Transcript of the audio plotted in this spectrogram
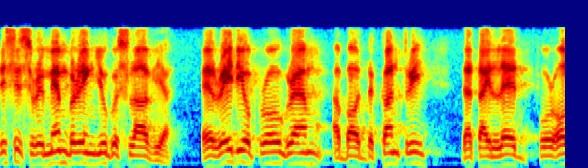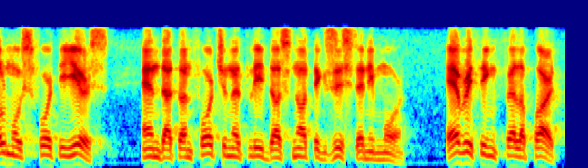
This is Remembering Yugoslavia, a radio program about the country that I led for almost 40 years and that unfortunately does not exist anymore. Everything fell apart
